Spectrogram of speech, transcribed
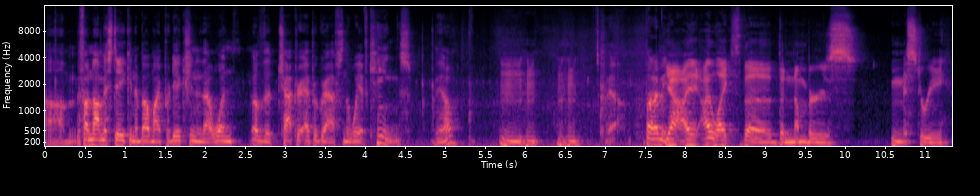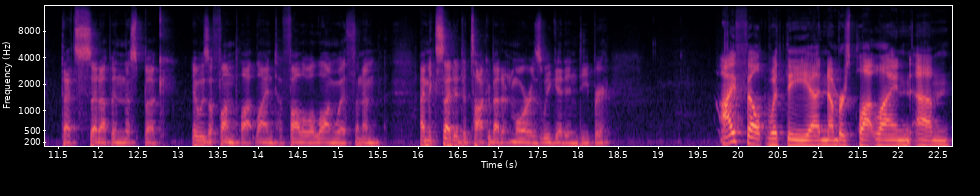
Um, if I'm not mistaken about my prediction in that one of the chapter epigraphs in the Way of Kings, you know? Mm-hmm. Mm-hmm. Yeah. But I mean, Yeah, I, I liked the the numbers mystery that's set up in this book. It was a fun plot line to follow along with, and I'm I'm excited to talk about it more as we get in deeper. I felt with the uh, numbers plot line, um,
